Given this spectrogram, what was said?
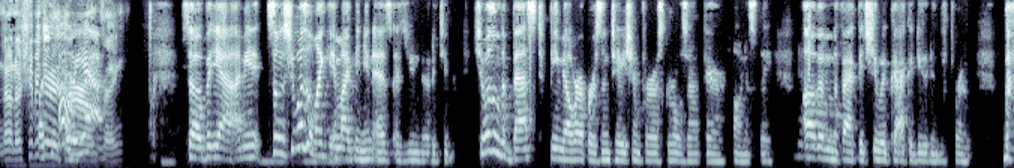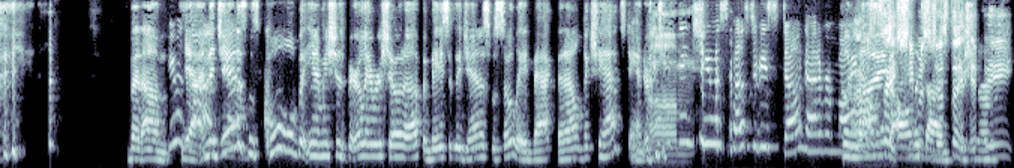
No, no, she Like- began to do Oh, her yeah. own thing. So, but yeah, I mean, so she wasn't like, in my opinion, as as you noted too, she wasn't the best female representation for us girls out there, honestly. No. Other than the fact that she would crack a dude in the throat, but. But um, She was yeah, and then hot, yeah. Janice was cool, but you know, I mean, she was barely ever showed up, and basically Janice was so laid back that I don't think she had standards. I Um, think she was supposed to be stoned out of her Well, mind. I was Lied gonna all say, she was time, just a for sure. hippie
